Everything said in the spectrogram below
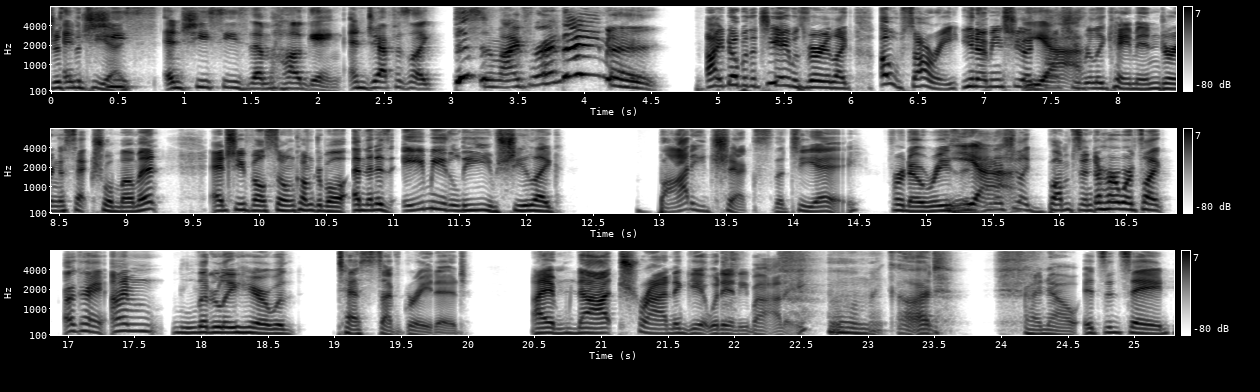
Just and the TA. And she sees them hugging. And Jeff is like, This is my friend Amy. I know, but the TA was very like, oh, sorry. You know what I mean? She like Yeah. she really came in during a sexual moment and she felt so uncomfortable. And then as Amy leaves, she like body checks the TA for no reason. You Yeah. know, she like bumps into her where it's like, okay, I'm literally here with tests I've graded. I am not trying to get with anybody. Oh my God. I know. It's insane.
